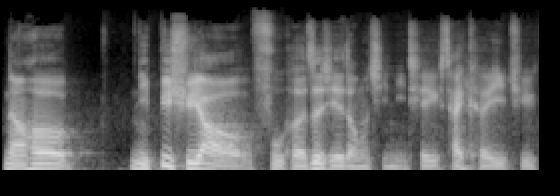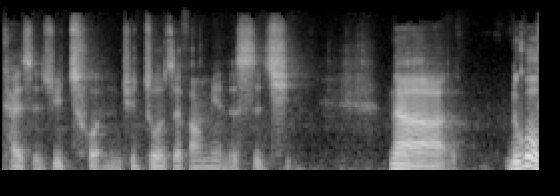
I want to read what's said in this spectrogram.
然后你必须要符合这些东西，你可以才可以去开始去存去做这方面的事情。那如果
